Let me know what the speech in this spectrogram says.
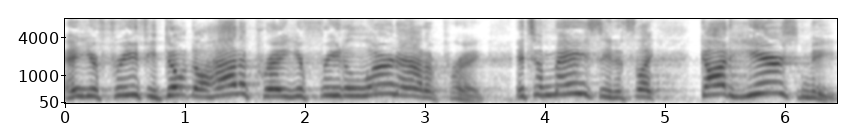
And you're free if you don't know how to pray, you're free to learn how to pray. It's amazing. It's like, God hears me.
